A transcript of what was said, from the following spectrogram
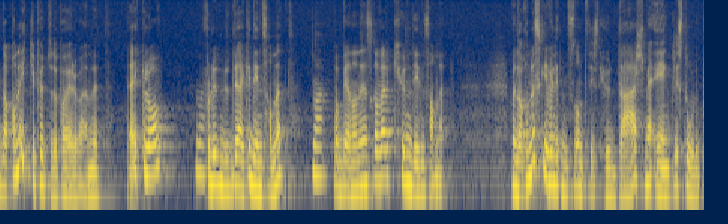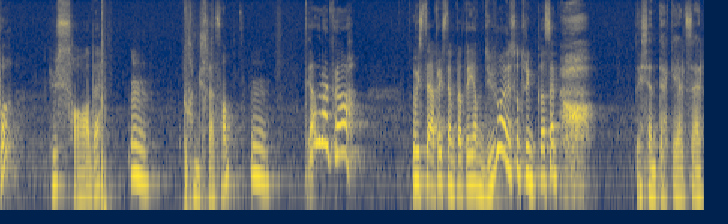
da kan du ikke putte det på høyrebeinet ditt. Det er ikke lov. For det er ikke din sannhet. Nei. På bena dine skal det være kun din sannhet. Men da kan du skrive en liten sånn Hun der som jeg egentlig stoler på, hun sa det. Kanskje det er sant? Det hadde vært bra. Og hvis det er for eksempel at ja, du var jo så trygg på deg selv. «Åh, Det kjente jeg ikke helt selv.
